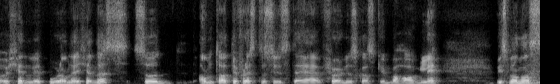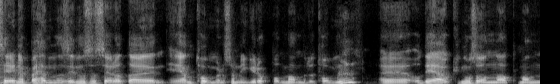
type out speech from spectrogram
og kjenne litt på hvordan det kjennes. Så antar at de fleste syns det føles ganske behagelig. Hvis man da ser ned på hendene sine, så ser du at det er en tommel som ligger oppå den andre tommelen. Eh, og Det er jo ikke noe sånn at man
